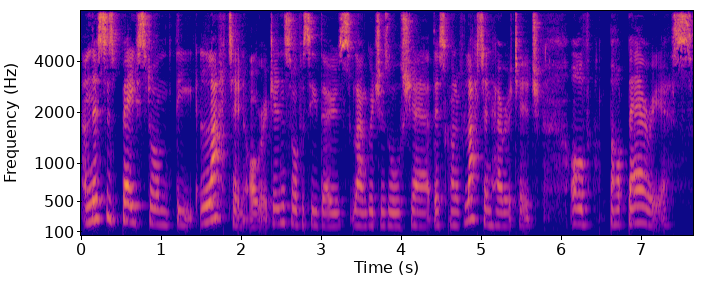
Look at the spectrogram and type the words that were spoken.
And this is based on the Latin origins. Obviously, those languages all share this kind of Latin heritage of barbarius.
